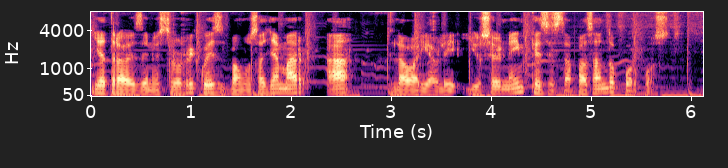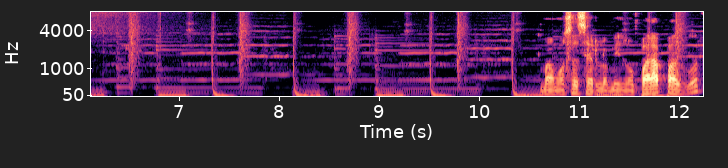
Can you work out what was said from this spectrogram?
y a través de nuestro request vamos a llamar a la variable username que se está pasando por post. Vamos a hacer lo mismo para password.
